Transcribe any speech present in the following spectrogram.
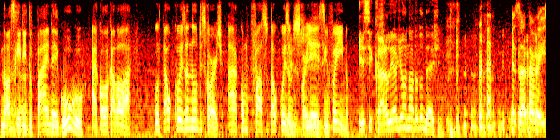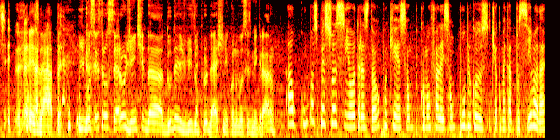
nosso uhum. querido pai, né, Google, aí colocava lá, tal coisa no Discord. Ah, como que faço tal coisa Entendi. no Discord? E aí assim foi indo. Esse cara lê a jornada do Destiny. Exatamente. Exato. E vocês trouxeram gente da, do The Division pro Destiny quando vocês migraram? Algumas pessoas sim, outras não, porque são, como eu falei, são públicos, tinha comentado por cima, né?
